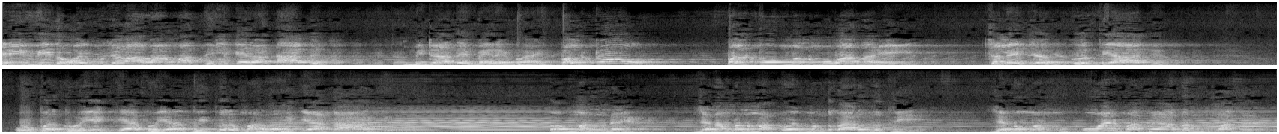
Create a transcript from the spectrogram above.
એની વિધ હોય ઉજળા રામા દિલ કેરા ડાગ મિટા દે મેરે ભાઈ. પલટું પલટું મન મુવા નહીં, ચલે જગ કો ત્યાગ. ઉપર ધોઈએ ક્યાં ભયા? ભીતરમાં ગયા દાગ તો મનને, જેના મનમાં કોઈ મંદબાર નથી, જેનું મન કુંવારમાં છે, આનંદમાં છે.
